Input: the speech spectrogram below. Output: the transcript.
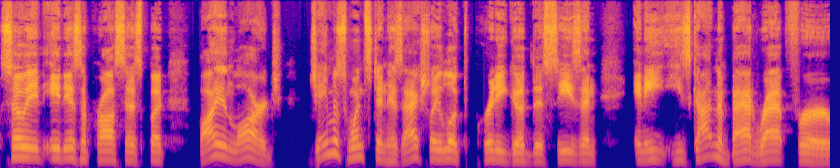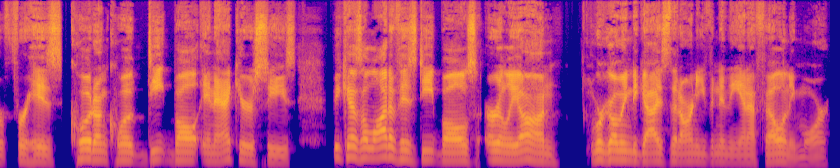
so it, it is a process, but by and large, Jameis Winston has actually looked pretty good this season, and he he's gotten a bad rap for for his quote unquote deep ball inaccuracies because a lot of his deep balls early on were going to guys that aren't even in the NFL anymore.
